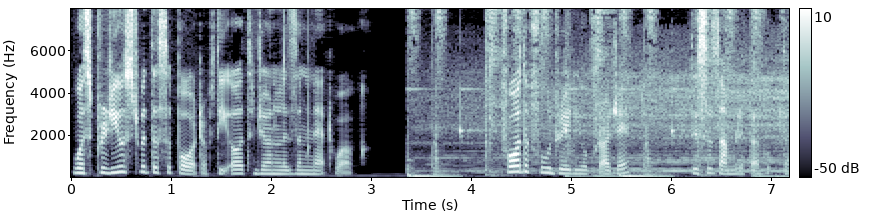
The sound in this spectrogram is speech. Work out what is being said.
was produced with the support of the Earth Journalism Network. For the Food Radio Project, this is Amrita Gupta.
